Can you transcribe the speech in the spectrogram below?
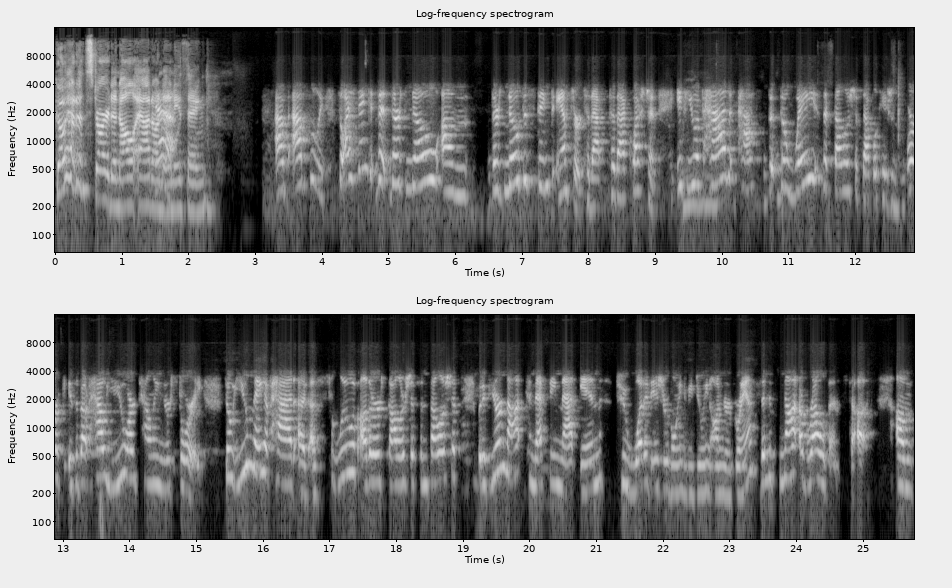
Go ahead and start, and I'll add on Yeah. anything. Ab- absolutely. So I think that there's no um, there's no distinct answer to that to that question. If you have had past the, the way that fellowships applications work is about how you are telling your story. So you may have had a, a slew of other scholarships and fellowships, but if you're not connecting that in to what it is you're going to be doing on your grant, then it's not of relevance to us. Um,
